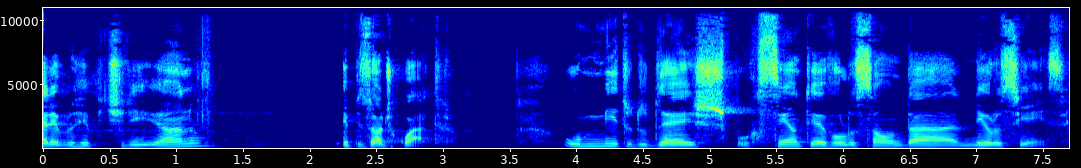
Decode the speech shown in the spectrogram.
Cérebro Reptiliano, episódio 4. O mito do 10% e a evolução da neurociência.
